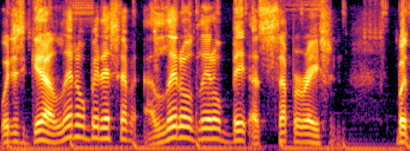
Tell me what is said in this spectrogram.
was just get a little bit of a little little bit of separation. But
